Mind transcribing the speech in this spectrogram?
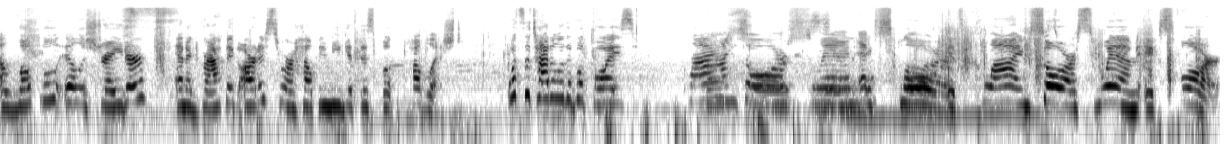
a local illustrator and a graphic artist who are helping me get this book published. What's the title of the book, boys? Climb, soar, swim, explore. It's Climb, Soar, Swim, Explore.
